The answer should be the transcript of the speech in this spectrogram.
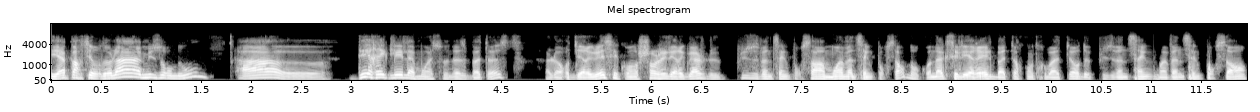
Et à partir de là, amusons-nous à dérégler la moissonneuse-batteuse alors, dérégler, c'est qu'on changeait les réglages de plus 25% à moins 25%. Donc, on accélérait le batteur contre batteur de plus 25%, moins 25%.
